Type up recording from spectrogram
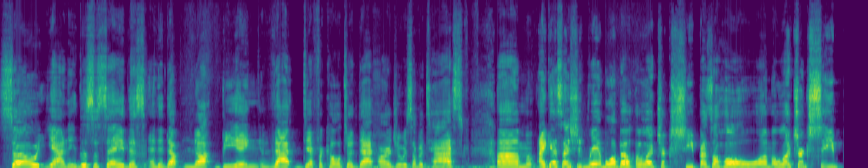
So, yeah, needless to say, this ended up not being that difficult or that arduous of a task. Um, I guess I should ramble about Electric Sheep as a whole. Um, Electric Sheep,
